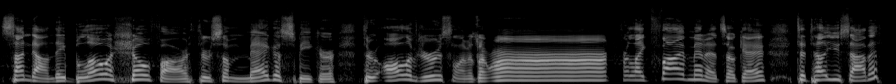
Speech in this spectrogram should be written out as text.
sundown, they blow a shofar through some mega speaker through all of Jerusalem. It's like for like five minutes, okay, to tell you Sabbath.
